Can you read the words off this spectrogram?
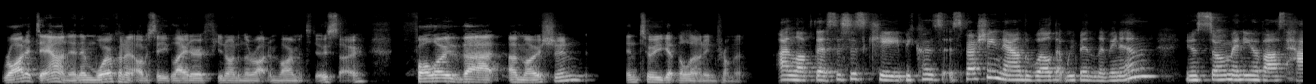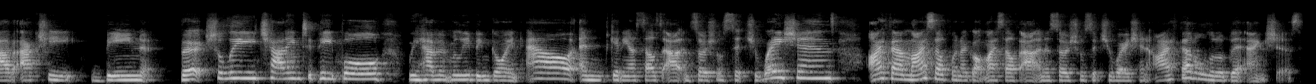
write it down and then work on it obviously later if you're not in the right environment to do so. Follow that emotion until you get the learning from it. I love this. This is key because, especially now, the world that we've been living in, you know, so many of us have actually been virtually chatting to people. We haven't really been going out and getting ourselves out in social situations. I found myself when I got myself out in a social situation, I felt a little bit anxious.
